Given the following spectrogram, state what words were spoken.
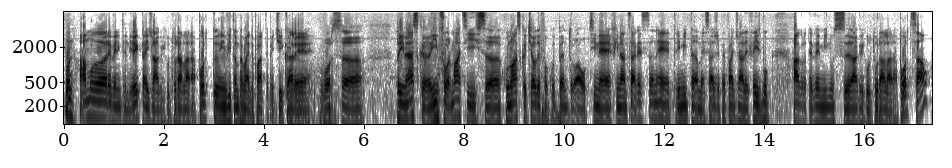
Bun, am uh, revenit în direct aici la Agricultura la raport. Invităm pe mai departe pe cei care vor să primească informații, să cunoască ce au de făcut pentru a obține finanțare, să ne trimită mesaje pe pagina de Facebook agrotv-agricultura la raport sau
